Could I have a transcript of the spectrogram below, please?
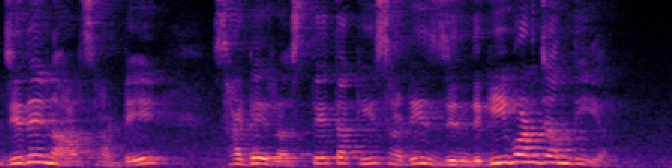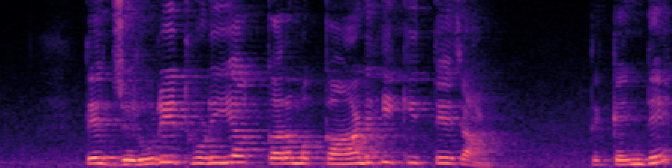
ਜਿਹਦੇ ਨਾਲ ਸਾਡੇ ਸਾਡੇ ਰਸਤੇ ਤੱਕ ਹੀ ਸਾਡੀ ਜ਼ਿੰਦਗੀ ਬਣ ਜਾਂਦੀ ਆ। ਤੇ ਜ਼ਰੂਰੀ ਥੋੜੀ ਆ ਕਰਮ ਕਾਂਡ ਹੀ ਕੀਤੇ ਜਾਣ। ਤੇ ਕਹਿੰਦੇ,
